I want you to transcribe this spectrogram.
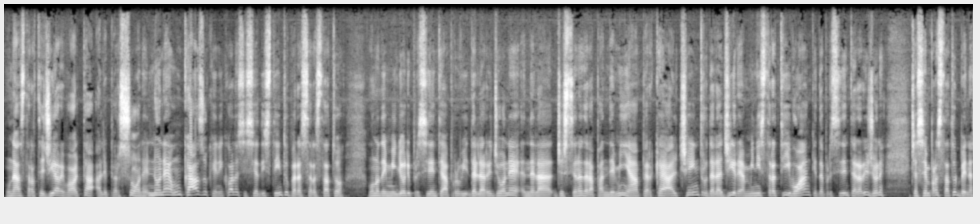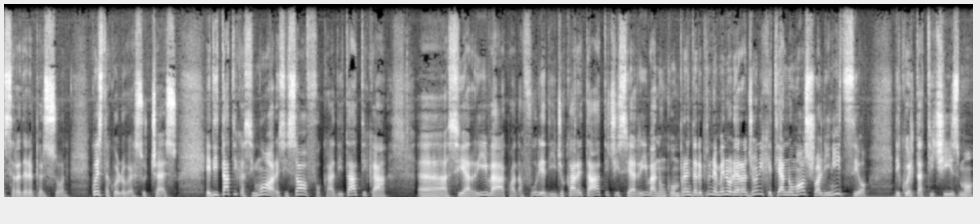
una strategia rivolta alle persone. Non è un caso che Nicola si sia distinto per essere stato uno dei migliori presidenti della regione nella gestione della pandemia, perché al centro dell'agire amministrativo anche da presidente della regione c'è sempre stato il benessere delle persone. Questo è quello che è successo. E di tattica si muore, si soffoca, di tattica eh, si arriva a furia di giocare tattici, si arriva a non comprendere più nemmeno le ragioni che ti hanno mosso all'inizio di quel tatticismo.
